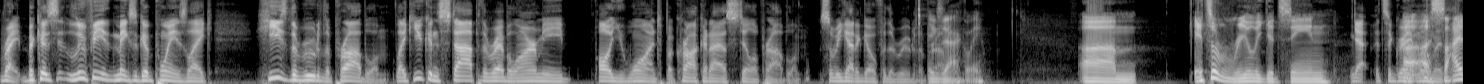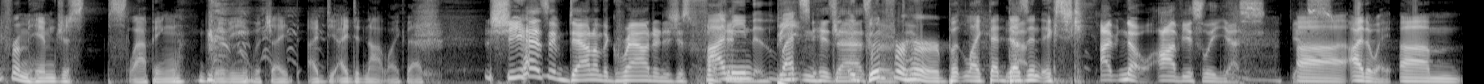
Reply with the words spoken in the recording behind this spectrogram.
Right, because Luffy makes a good point. Is like he's the root of the problem. Like you can stop the rebel army all you want, but Crocodile's still a problem. So we got to go for the root of the problem. Exactly. Um it's a really good scene. Yeah, it's a great Uh, moment. aside from him just slapping Vivi, which I, I, I did not like that. She has him down on the ground and is just I fucking mean, beating his ass. good though, for dude. her, but like that doesn't excuse. I, no, obviously yes. Yes. Uh, either way, um,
